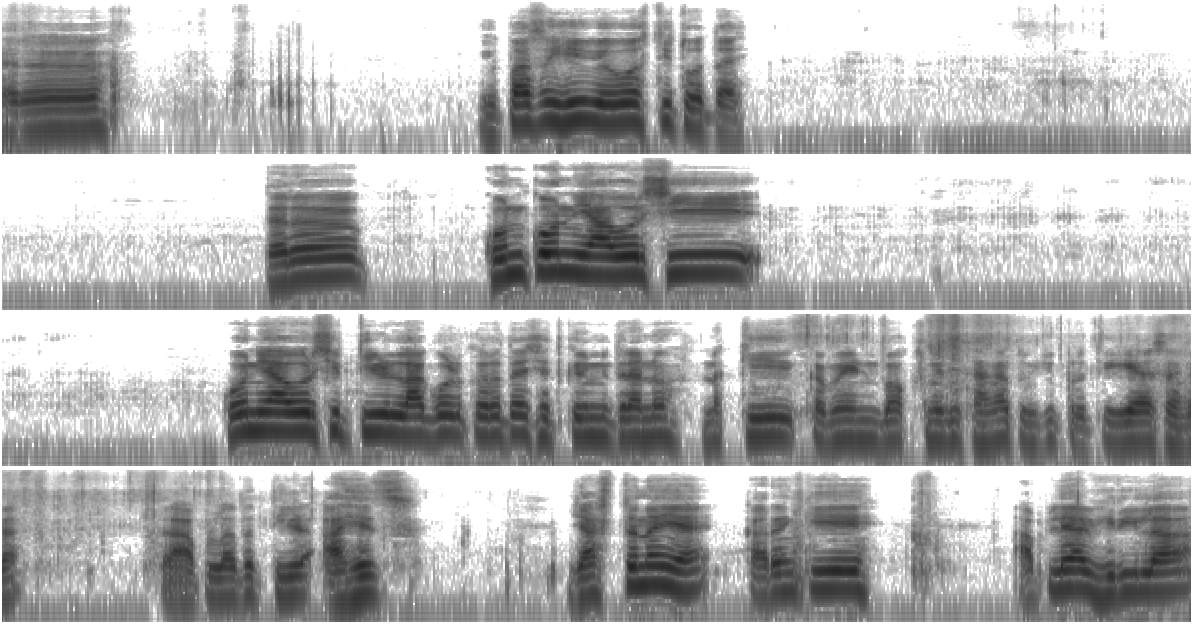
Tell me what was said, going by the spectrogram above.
तर विपासही व्यवस्थित होत आहे. तर कोण कोण यावर्षी कोण यावर्षी तीळ लागवड करत आहे शेतकरी मित्रांनो नक्की कमेंट बॉक्समध्ये सांगा तुमची प्रतिक्रिया सांगा. तर आपला तर तीळ आहेच. जास्त नाही आहे कारण की आपल्या विहिरीला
